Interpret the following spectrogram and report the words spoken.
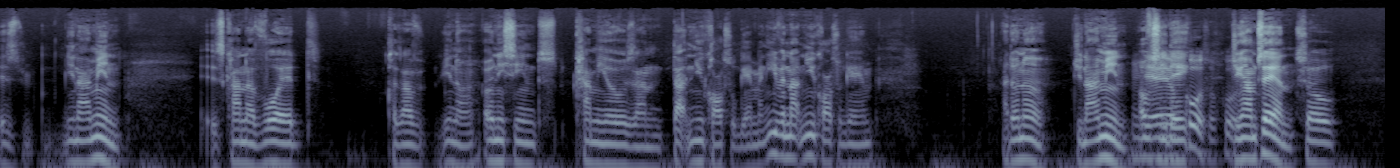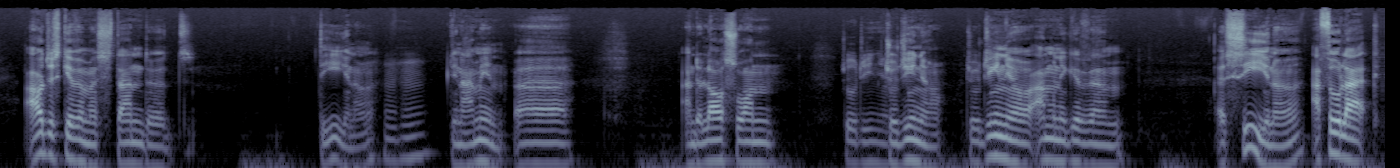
is you know what I mean is kind of void because I've you know only seen cameos and that Newcastle game and even that Newcastle game. I don't know. Do you know what I mean? Obviously yeah, they. of course, of course. Do you know what I'm saying? So I'll just give him a standard D. You know. mm-hmm. Do you know what I mean? Uh, and the last one, Jorginho. Jorginho. Jorginho, I'm gonna give him a C. You know, I feel like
